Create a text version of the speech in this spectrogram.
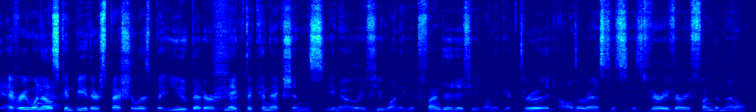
yeah, Everyone else can be their specialist, but you better make the connections, you know, if you want to get funded, if you want to get through it, all the rest. It's, it's very, very fundamental.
